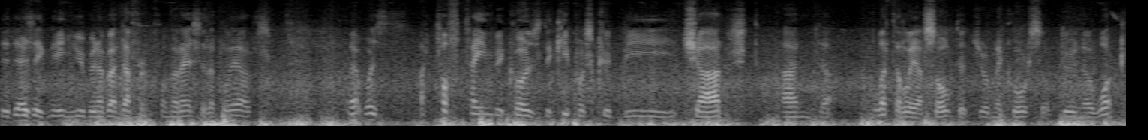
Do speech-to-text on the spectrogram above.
to designate you being a bit different from the rest of the players. It was a tough time because the keepers could be charged and uh, literally assaulted during the course of doing their work.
